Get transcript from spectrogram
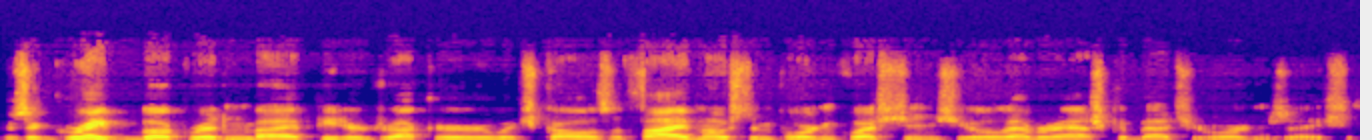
There's a great book written by Peter Drucker, which calls the five most important questions you'll ever ask about your organization.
